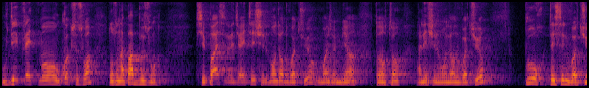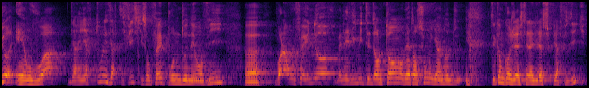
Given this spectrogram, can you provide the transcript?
ou des vêtements, ou quoi que ce soit, dont on n'a pas besoin. Je sais pas si vous avez déjà été chez le vendeur de voitures. Moi, j'aime bien, de temps en temps, aller chez le vendeur de voitures pour tester une voiture et on voit derrière tous les artifices qui sont faits pour nous donner envie. Euh, voilà, on fait une offre, mais elle est limitée dans le temps. Mais attention, il y a un autre. C'est comme quand j'ai acheté la Villa Super Physique,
